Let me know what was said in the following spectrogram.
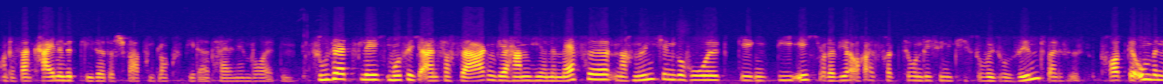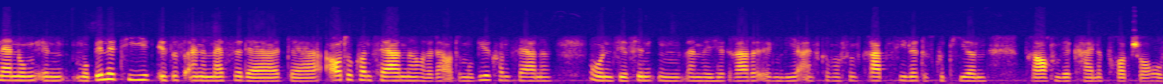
Und das waren keine Mitglieder des Schwarzen Blocks, die da teilnehmen wollten. Zusätzlich muss ich einfach sagen, wir haben hier eine Messe nach München geholt, gegen die ich oder wir auch als Fraktion definitiv sowieso sind, weil es ist trotz der Umbenennung in Mobility ist es eine Messe der, der Autokonzerne oder der Automobilkonzerne. Und wir finden, wenn wir hier gerade irgendwie 1,5 Grad Ziele diskutieren, brauchen wir keine Pro-Show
